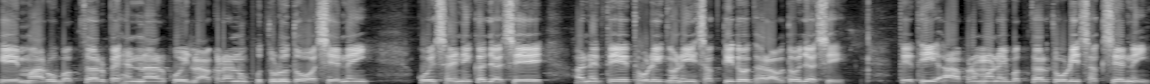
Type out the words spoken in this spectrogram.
કે મારું બખ્તર પહેરનાર કોઈ લાકડાનું પૂતળું તો હશે નહીં. કોઈ સૈનિક જ હશે અને તે થોડી ઘણી શક્તિ તો ધરાવતો જ હશે. તેથી આ પ્રમાણે બખ્તર તોડી શકશે નહીં.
